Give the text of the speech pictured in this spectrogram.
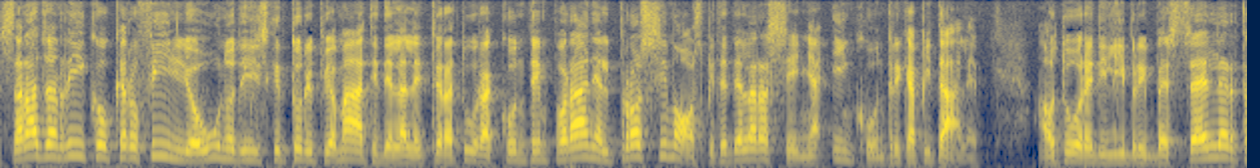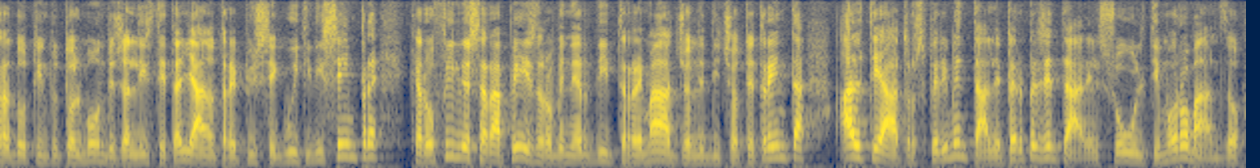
Sarà Gianrico Carofiglio, uno degli scrittori più amati della letteratura contemporanea, il prossimo ospite della rassegna Incontri Capitale. Autore di libri bestseller, tradotti in tutto il mondo e giallista italiano tra i più seguiti di sempre, Carofiglio sarà a Pesaro venerdì 3 maggio alle 18.30 al Teatro Sperimentale per presentare il suo ultimo romanzo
